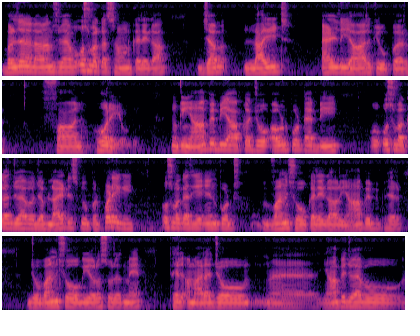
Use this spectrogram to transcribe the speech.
बल्जर अलार्म्स जो है वो उस वक़्त साउंड करेगा जब लाइट एल डी आर के ऊपर फॉल हो रही होगी। क्योंकि यहाँ पे भी आपका जो आउटपुट है बी उस वक़्त जो है वो जब लाइट इसके ऊपर पड़ेगी, उस वक़्त ये इनपुट वन शो करेगा और यहाँ पे भी फिर जो वन शो होगी और उस सूरत में फिर हमारा जो यहाँ पे जो है वो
